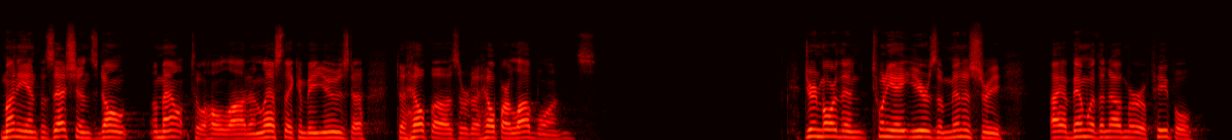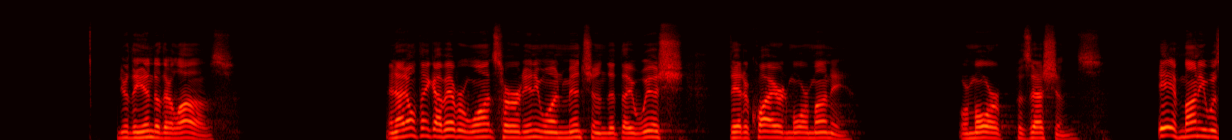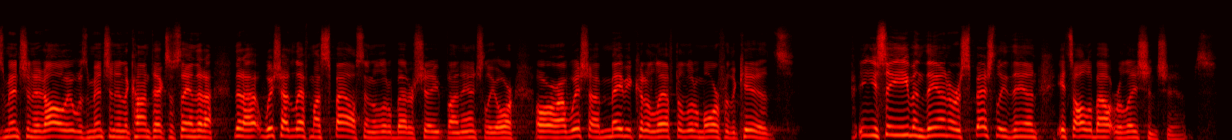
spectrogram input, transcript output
Money and possessions don't amount to a whole lot unless they can be used to, to help us or to help our loved ones. During more than 28 years of ministry, I have been with a number of people near the end of their lives. And I don't think I've ever once heard anyone mention that they wish they had acquired more money or more possessions. If money was mentioned at all, it was mentioned in the context of saying that I, that I wish I'd left my spouse in a little better shape financially, or, or I wish I maybe could have left a little more for the kids. You see, even then, or especially then, it's all about relationships.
